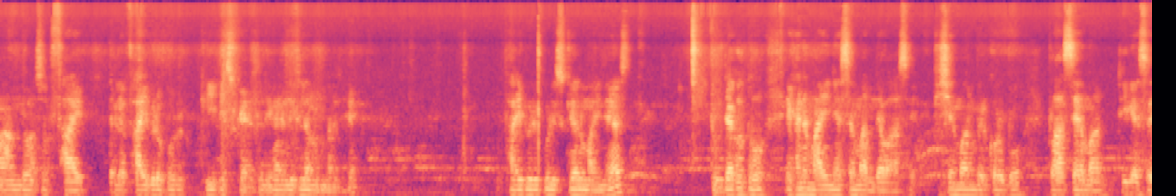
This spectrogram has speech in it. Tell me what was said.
মান দেওয়া আছে ফাইভ তাহলে ফাইভের ওপর কি স্কোয়ার তাহলে এখানে লিখলাম আমরা যে ফাইভের উপর স্কোয়ার মাইনাস টু দেখো তো, এখানে মাইনাসের মান দেওয়া আছে। কিসের মান বের করব? প্লাসের মান, ঠিক আছে?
